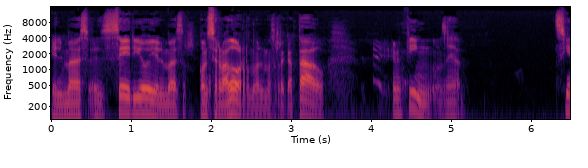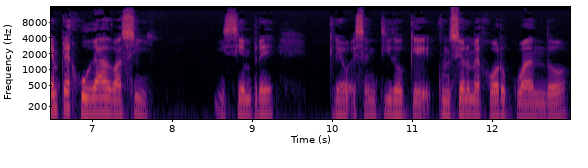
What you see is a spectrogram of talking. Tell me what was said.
el, más eh, serio y el más conservador, ¿no? El más recatado. En fin, o sea, siempre he jugado así y siempre creo he sentido que funciona mejor cuando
